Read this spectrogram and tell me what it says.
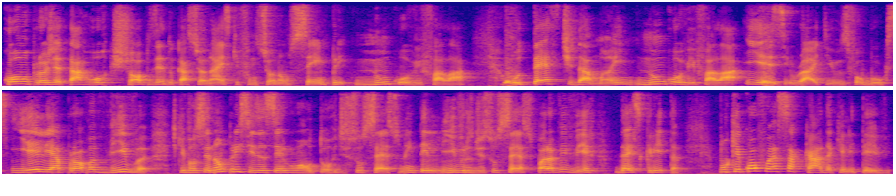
como projetar workshops educacionais que funcionam sempre, nunca ouvi falar. O teste da mãe, nunca ouvi falar. E esse Write Useful Books. E ele é a prova viva de que você não precisa ser um autor de sucesso, nem ter livros de sucesso para viver da escrita. Porque qual foi a sacada que ele teve?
